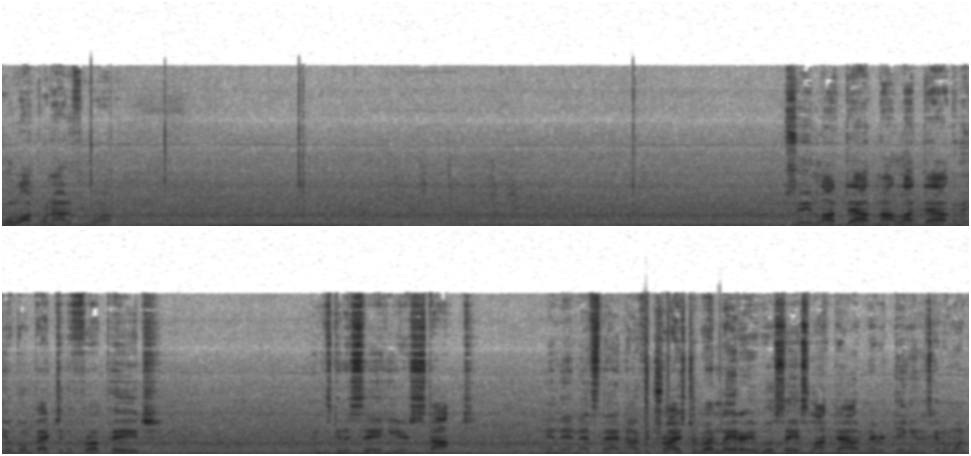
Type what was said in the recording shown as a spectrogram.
We'll lock one out if you want. See, locked out, not locked out, and then you'll go back to the front page. And it's gonna say here, stopped. And then that's that. Now, if it tries to run later, it will say it's locked out and everything, and it's gonna want,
